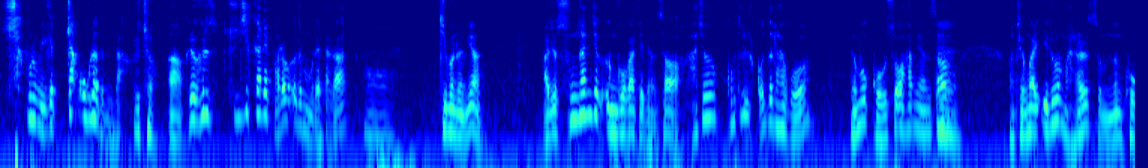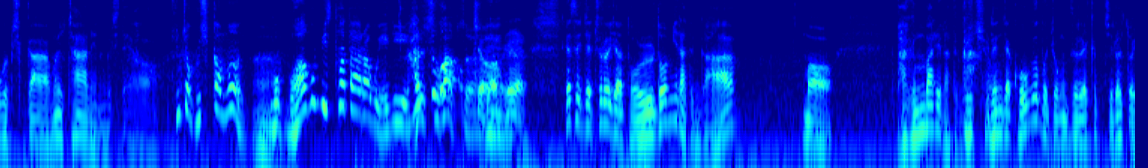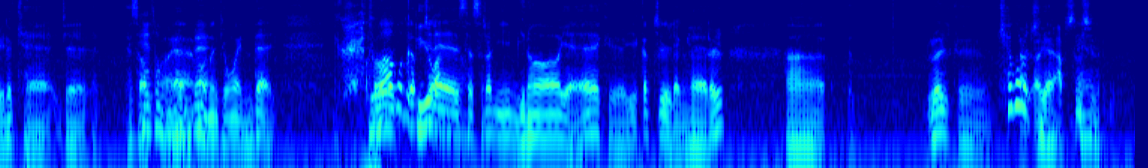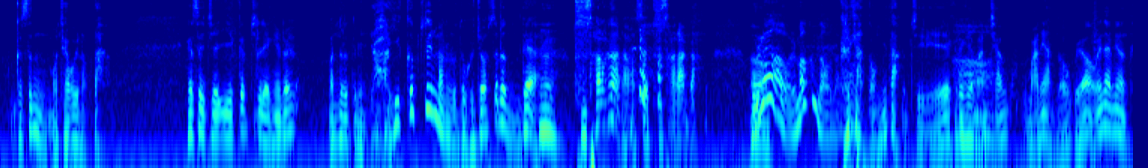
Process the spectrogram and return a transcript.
샥 부르면 이게 쫙 오그라듭니다. 그렇죠. 아 그리고 그 순식간에 바로 얼음물에다가 어. 집어넣으면 아주 순간적 응고가 되면서 아주 꼬들꼬들하고 너무 고소하면서 네. 어, 정말 이루 말할 수 없는 고급 식감을 자아내는 것이 돼요. 진짜 그 식감은 어. 뭐 뭐하고 비슷하다라고 얘기할 수가, 없어요. 없죠. 네. 예. 그래서 이제 주로 이제 돌돔이라든가 뭐 다금발이라든가 그렇죠. 이런 이제 고급 어종들의 껍질을 또 이렇게 이제 해서, 해서 뭐, 먹는데 예, 먹는 경우가 있는데 그거하고도 또 비교가 있어서는 이 민어의 그 이 껍질 냉회를 어, 를그 최고로 아, 어. 예, 앞설 수 예. 있는 것은 뭐 제가 보기엔 없다. 그래서 이제 이 껍질 냉회를 만들었더니 야 이 껍질만으로도 그죠 썰었는데 예. 두 사라가 나왔어 두 사라가 어, 원래 얼마큼 나오나요? 그렇게 안 나옵니다 껍질이 그렇게 아. 많지 않고 많이 안 나오고요 왜냐하면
